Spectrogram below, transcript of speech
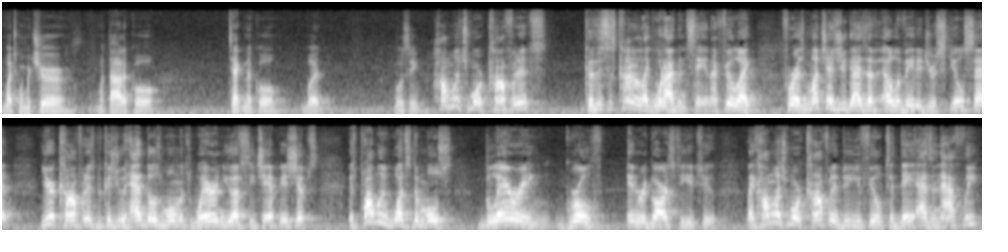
much more mature, methodical, technical. But we'll see. How much more confidence? Because this is kind of like what I've been saying. I feel like for as much as you guys have elevated your skill set, your confidence because you had those moments wearing UFC championships is probably what's the most glaring growth in regards to you two. Like, how much more confident do you feel today as an athlete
